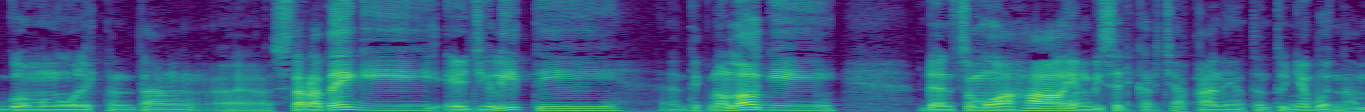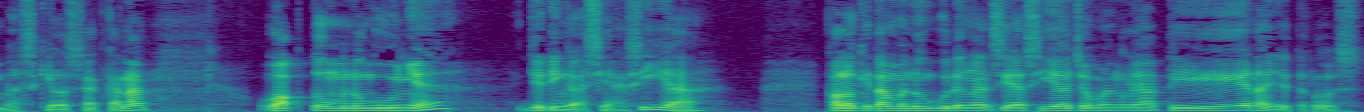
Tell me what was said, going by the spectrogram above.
gue mengulik tentang uh, strategi, agility, dan teknologi, dan semua hal yang bisa dikerjakan yang tentunya buat nambah skill set. Karena waktu menunggunya jadi nggak sia-sia. Kalau kita menunggu dengan sia-sia cuma ngeliatin aja terus,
